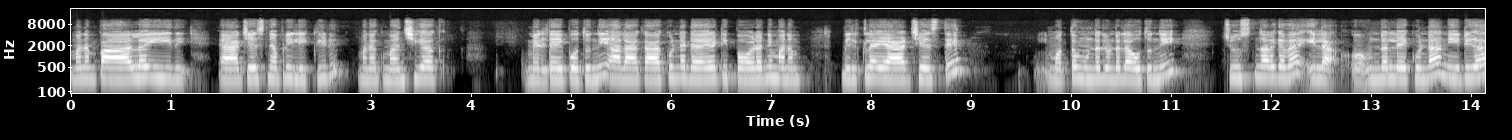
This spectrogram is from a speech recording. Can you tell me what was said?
మనం పాలలో ఇది యాడ్ చేసినప్పుడు ఈ లిక్విడ్ మనకు మంచిగా మెల్ట్ అయిపోతుంది. అలా కాకుండా డైరెక్ట్ ఈ పౌడర్ని మనం మిల్క్లో యాడ్ చేస్తే మొత్తం ఉండలు ఉండలు అవుతుంది. చూస్తున్నారు కదా ఇలా ఉండలు లేకుండా నీట్గా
